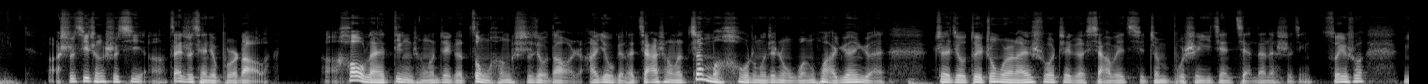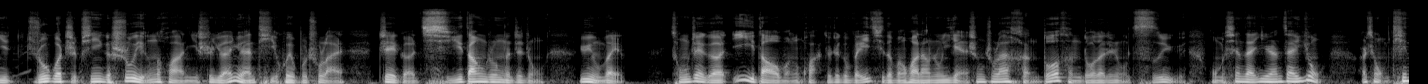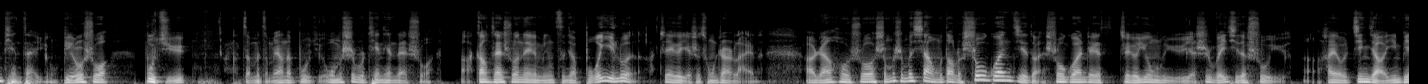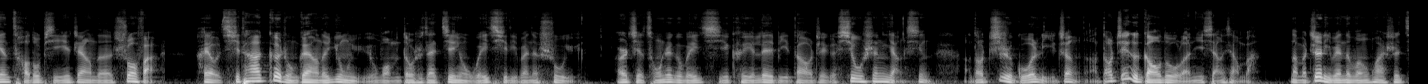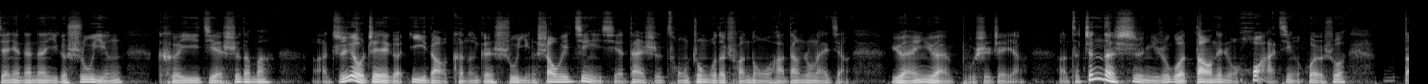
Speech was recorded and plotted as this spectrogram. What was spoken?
啊，十七乘十七啊，再之前就不知道了。啊，后来定成了这个纵横十九道，然后又给它加上了这么厚重的这种文化渊源，这就对中国人来说，这个下围棋真不是一件简单的事情。所以说，你如果只拼一个输赢的话，你是远远体会不出来这个棋当中的这种韵味。从这个易道文化，就这个围棋的文化当中衍生出来很多很多的这种词语，我们现在依然在用，而且我们天天在用。比如说布局，怎么怎么样的布局，我们是不是天天在说？啊，刚才说那个名词叫博弈论啊，这个也是从这儿来的啊。然后说什么什么项目到了收官阶段，收官这个这个用语也是围棋的术语啊。还有金角银边草肚皮这样的说法，还有其他各种各样的用语，我们都是在借用围棋里边的术语。而且从这个围棋可以类比到这个修身养性啊，到治国理政啊，到这个高度了，你想想吧。那么这里边的文化是简简单单一个输赢可以解释的吗？啊，只有这个易道可能跟输赢稍微近一些，但是从中国的传统文化当中来讲，远远不是这样啊！它真的是你如果到那种化境，或者说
